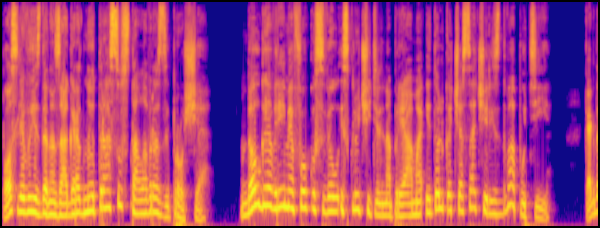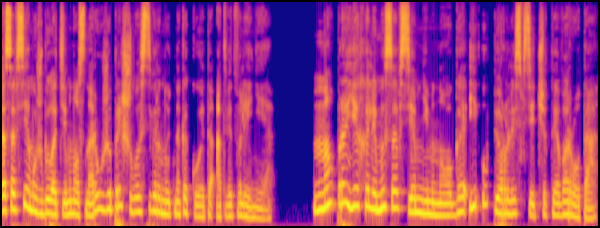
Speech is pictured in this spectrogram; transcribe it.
После выезда на загородную трассу стало в разы проще. Долгое время фокус вел исключительно прямо, и только часа через два пути, когда совсем уж было темно снаружи, пришлось свернуть на какое-то ответвление. Но проехали мы совсем немного и уперлись в сетчатые ворота,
